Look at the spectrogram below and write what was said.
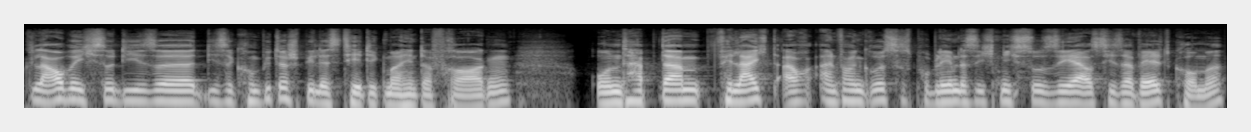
glaube ich, so diese, diese Computerspielästhetik mal hinterfragen und habe da vielleicht auch einfach ein größeres Problem, dass ich nicht so sehr aus dieser Welt komme.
